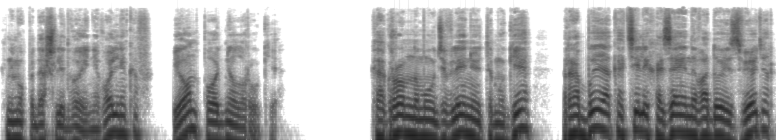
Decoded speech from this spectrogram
К нему подошли двое невольников, и он поднял руки. К огромному удивлению Темуге рабы окатили хозяина водой из ведер,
